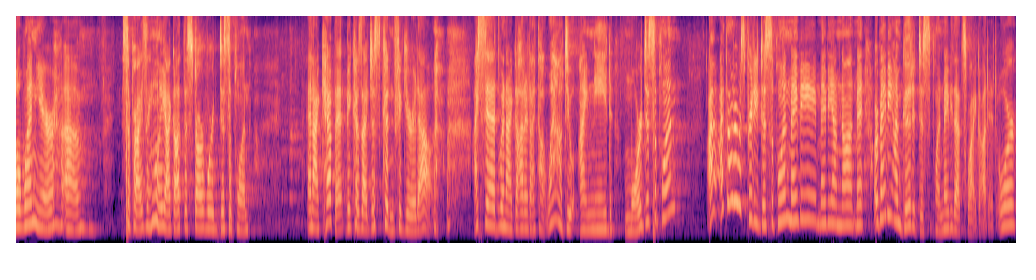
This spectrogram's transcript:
Well, one year, um, surprisingly, I got the star word discipline. And I kept it because I just couldn't figure it out. I said, when I got it, I thought, wow, do I need more discipline? I, I, thought I was pretty disciplined. Maybe, maybe I'm not, or maybe I'm good at discipline. Maybe that's why I got it. Or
